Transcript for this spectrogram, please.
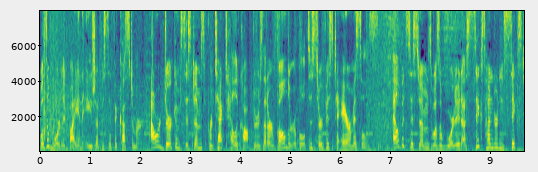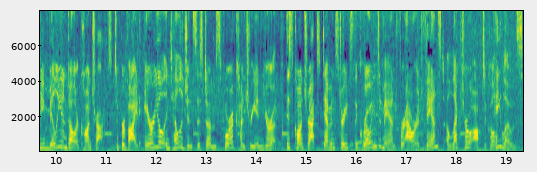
was awarded by an Asia Pacific customer. Our Durkham systems protect helicopters that are vulnerable to surface to air missiles. Elbit Systems was awarded a $660 million contract to provide aerial intelligence systems for a country in Europe. This contract demonstrates the growing demand for our advanced electro optical payloads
